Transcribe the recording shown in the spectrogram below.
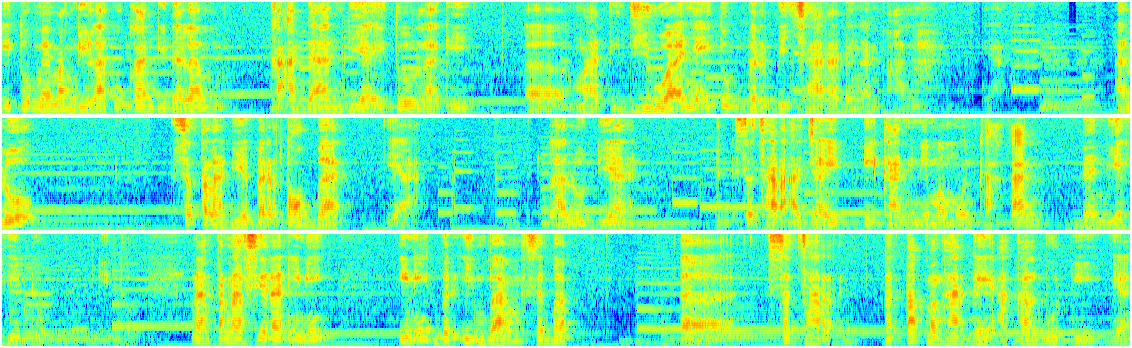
itu memang dilakukan di dalam keadaan dia itu lagi uh, mati. Jiwanya itu berbicara dengan Allah ya. Lalu setelah dia bertobat ya, lalu dia secara ajaib ikan ini memuntahkan dan dia hidup gitu. Nah, penafsiran ini ini berimbang sebab uh, secara tetap menghargai akal budi ya.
